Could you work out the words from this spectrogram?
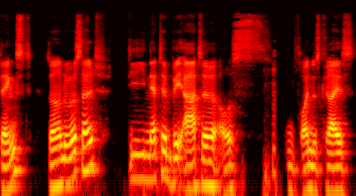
denkst, sondern du wirst halt die nette Beate aus dem Freundeskreis,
